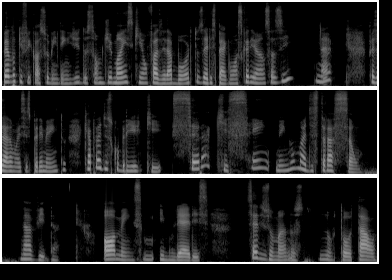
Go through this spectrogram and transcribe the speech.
pelo que fica subentendido, são de mães que iam fazer abortos, eles pegam as crianças e, né, fizeram esse experimento, que é para descobrir que será que sem nenhuma distração na vida, homens e mulheres, seres humanos no total,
